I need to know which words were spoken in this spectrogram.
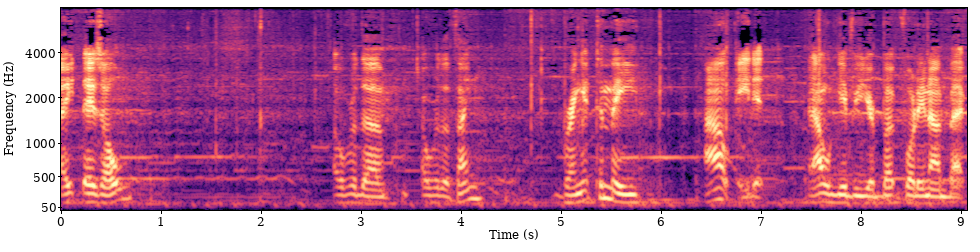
eight days old over the over the thing, bring it to me. I'll eat it, and I will give you your buck 49 back.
